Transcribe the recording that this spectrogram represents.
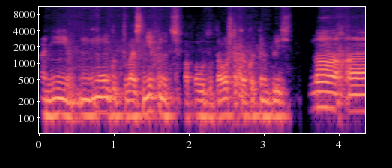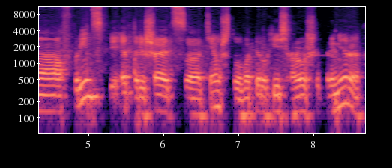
они могут возникнуть по поводу того, что какой-то имплисит. Но, э, в принципе, это решается тем, что, во-первых, есть хорошие примеры,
